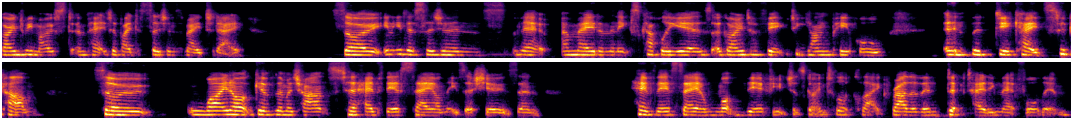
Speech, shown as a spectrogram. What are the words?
going to be most impacted by decisions made today. So, any decisions that are made in the next couple of years are going to affect young people in the decades to come. So, why not give them a chance to have their say on these issues and have their say on what their future is going to look like rather than dictating that for them?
